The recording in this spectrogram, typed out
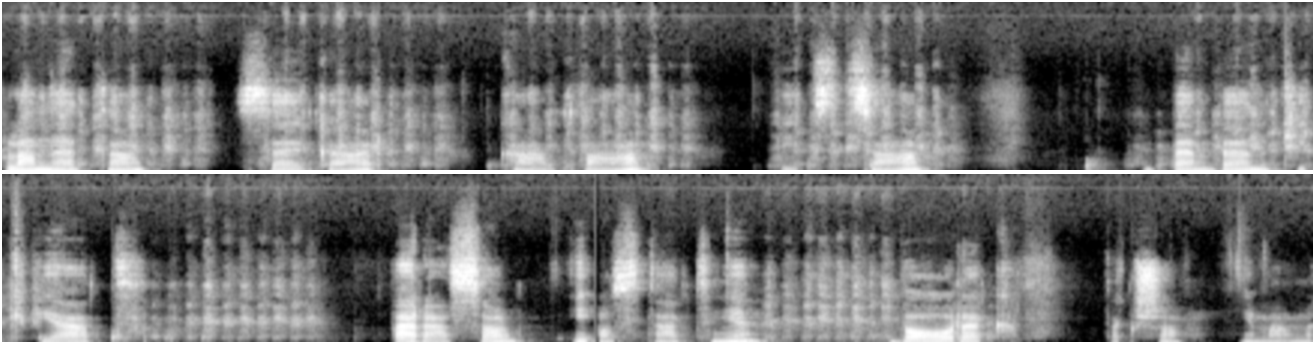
Planeta, zegar, kawa, pizza, bębenki, kwiat, parasol i ostatnie worek. Także nie mamy,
